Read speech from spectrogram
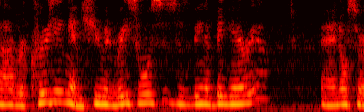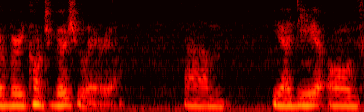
Uh, recruiting and human resources has been a big area and also a very controversial area. Um, the idea of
